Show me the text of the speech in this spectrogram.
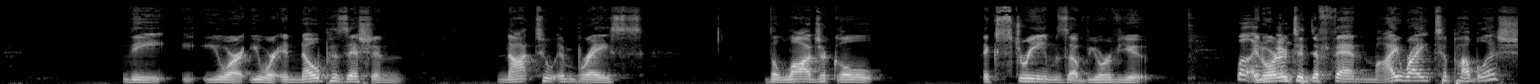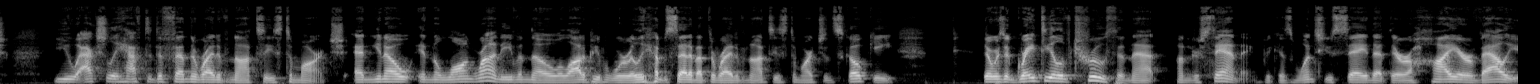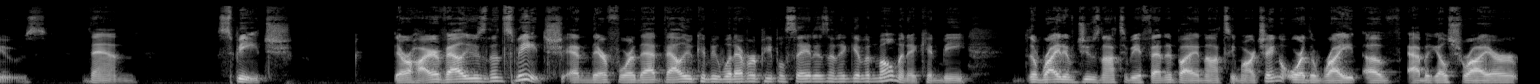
the you are you are in no position not to embrace the logical extremes of your view. Well, in and, order and, to defend my right to publish, you actually have to defend the right of Nazis to march. And, you know, in the long run, even though a lot of people were really upset about the right of Nazis to march in Skokie, there was a great deal of truth in that understanding because once you say that there are higher values than speech, there are higher values than speech. And therefore, that value can be whatever people say it is in a given moment. It can be the right of Jews not to be offended by a Nazi marching, or the right of Abigail Shrier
